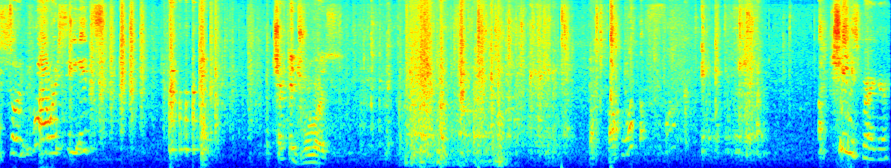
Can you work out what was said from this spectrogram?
Sunflower seeds. Check the drawers. The fuck? What the fuck? A cheeseburger.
